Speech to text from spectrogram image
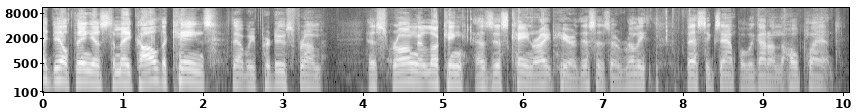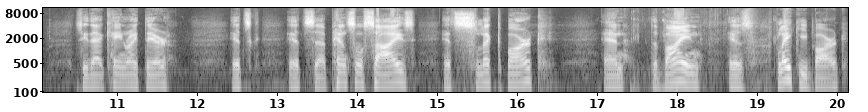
Ideal thing is to make all the canes that we produce from as strong looking as this cane right here. This is a really best example we got on the whole plant. See that cane right there? It's, it's pencil size, it's slick bark, and the vine is flaky bark,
